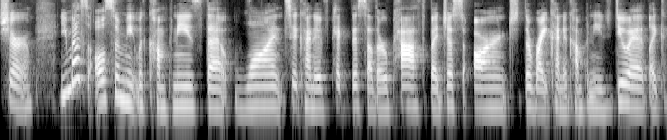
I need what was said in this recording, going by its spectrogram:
Sure. You must also meet with companies that want to kind of pick this other path, but just aren't the right kind of company to do it. Like,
